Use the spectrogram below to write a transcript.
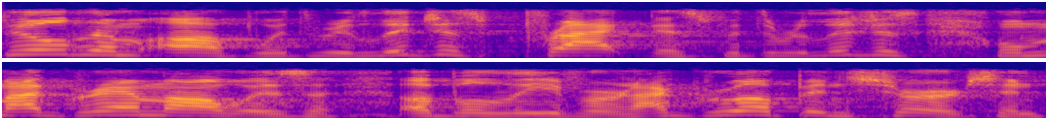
fill them up with religious practice, with religious. Well, my grandma was a, believer, and I grew up in church, and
